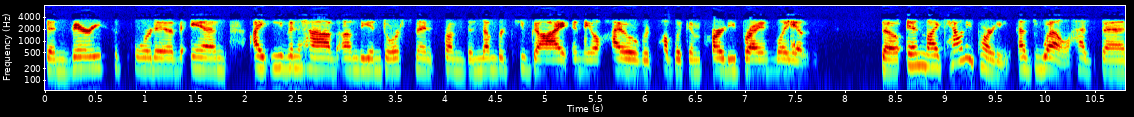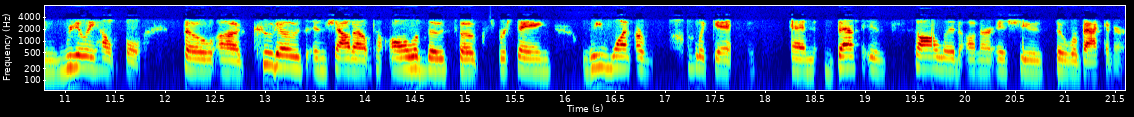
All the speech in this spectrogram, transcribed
been very supportive, and I even have um, the endorsement from the number two guy in the Ohio Republican Party, Brian Williams. So, and my county party as well has been really helpful. So uh, kudos and shout out to all of those folks for saying we want a Republican, and Beth is solid on our issues, so we're backing her.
